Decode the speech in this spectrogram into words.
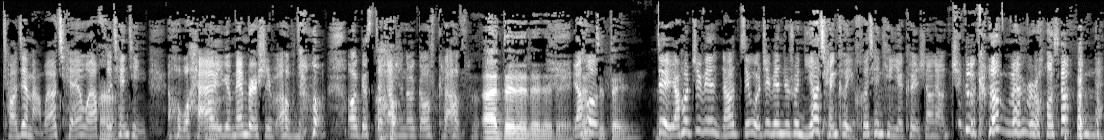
条件嘛，我要钱，我要核潜艇，然后我还有一个 membership of the Augusta National Golf Club。啊，对对对对对。然后对对，然后这边，然后结果这边就说你要钱可以，核潜艇也可以商量，这个 club member 好像很难。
